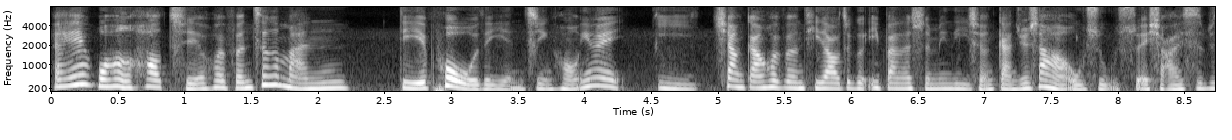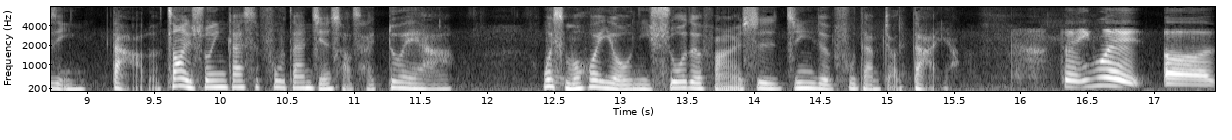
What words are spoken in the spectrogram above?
哎，我很好奇，慧芬，这个蛮跌破我的眼镜吼，因为以像刚慧芬提到这个一般的生命历程，感觉上好像五十五岁小孩是不是已经大了？照理说应该是负担减少才对啊。为什么会有？你说的反而是经济的负担比较大呀？对，因为呃，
